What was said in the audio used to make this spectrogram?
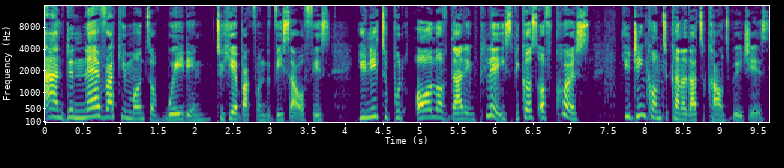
and the nerve wracking months of waiting to hear back from the visa office. You need to put all of that in place because, of course, you didn't come to Canada to count bridges.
